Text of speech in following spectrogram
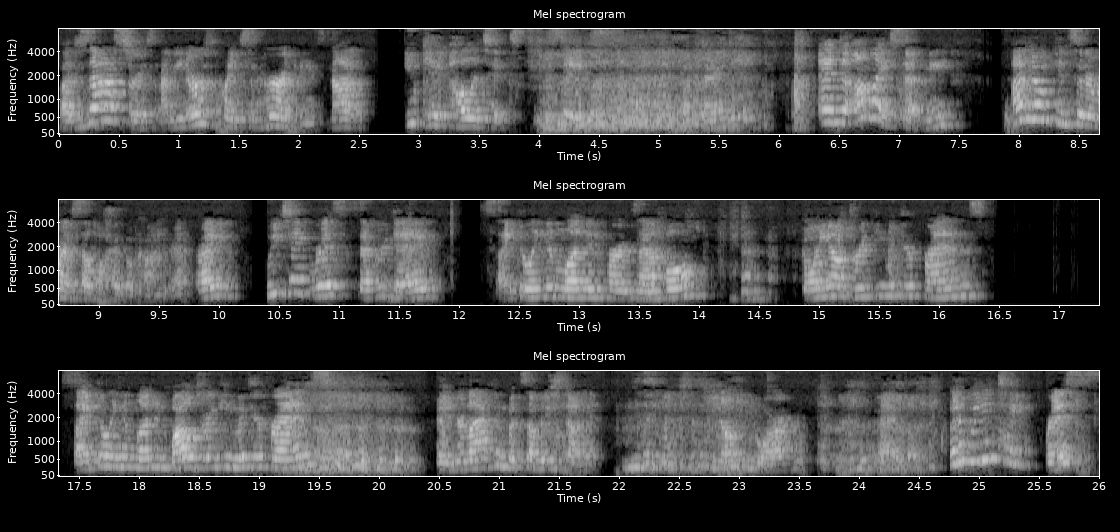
By disasters, I mean earthquakes and hurricanes, not UK politics these okay? And unlike Stephanie, I don't consider myself a hypochondriac, right? We take risks every day, cycling in London, for example, going out drinking with your friends, cycling in London while drinking with your friends. Okay, you're laughing, but somebody's done it. You know who you are. Okay? But if we didn't take risks,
